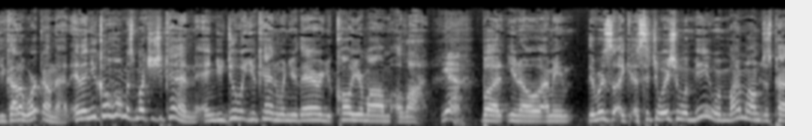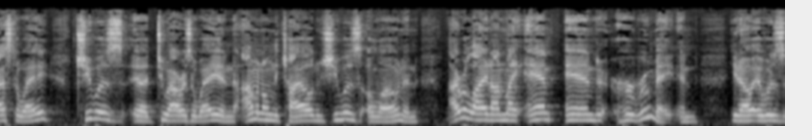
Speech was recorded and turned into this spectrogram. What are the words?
you got to work on that. And then you go home as much as you can and you do what you can when you're there and you call your mom a lot. Yeah, but you know i mean there was like a situation with me where my mom just passed away. She was uh, two hours away and i'm an only child and she was alone and i relied on my aunt and her roommate. And you know it was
